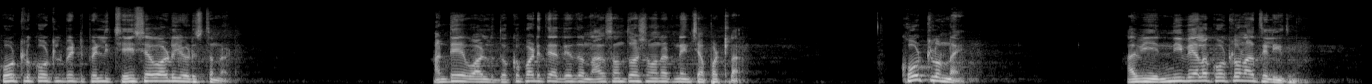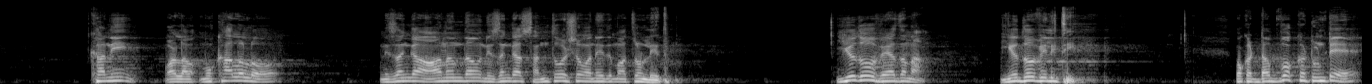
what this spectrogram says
కోట్లు కోట్లు పెట్టి పెళ్ళి చేసేవాడు ఏడుస్తున్నాడు. అంటే వాళ్ళు దుఃఖపడితే అదేదో నాకు సంతోషం అన్నట్టు నేను చెప్పట్లా. కోట్లు ఉన్నాయి అవి ఎన్ని వేల కోట్లో నాకు తెలియదు కానీ వాళ్ళ ముఖాలలో నిజంగా ఆనందం నిజంగా సంతోషం అనేది మాత్రం లేదు. ఏదో వేదన. ఏదో వెలితి. ఒక డబ్బు ఒక్కటి ఉంటే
